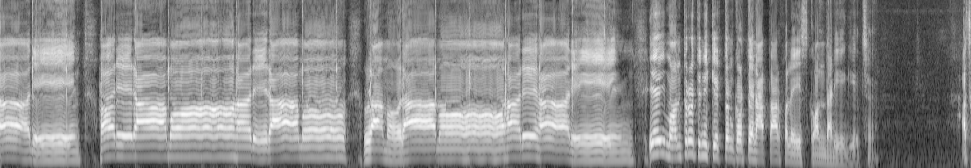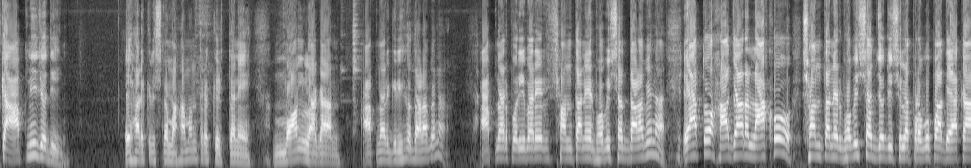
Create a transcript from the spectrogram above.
হরে হরে রাম। হরে রাম রাম রাম, হরে হরে। এই মন্ত্র তিনি কীর্তন করতেন আর তার ফলে স্কন দাঁড়িয়ে গিয়েছে। আজকে আপনি যদি এই হরে কৃষ্ণ মহামন্ত্র কীর্তনে মন লাগান, আপনার গৃহ দাঁড়াবে না? আপনার পরিবারের সন্তানের ভবিষ্যৎ দাঁড়াবে না? এত হাজার লাখো সন্তানের ভবিষ্যৎ যদি ছিল প্রভুপাদ একা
